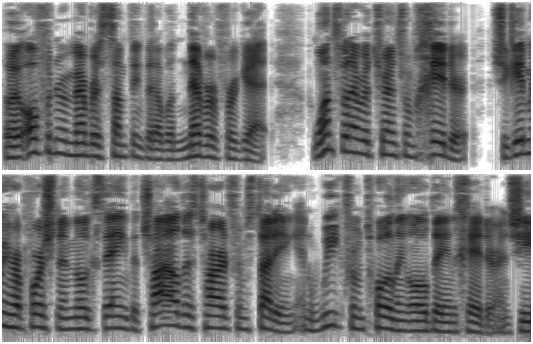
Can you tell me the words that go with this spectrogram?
though I often remember something that I will never forget. Once, when I returned from cheder, she gave me her portion of milk, saying, "The child is tired from studying and weak from toiling all day in cheder." And she,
